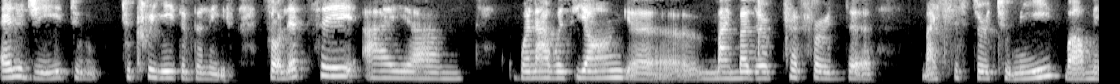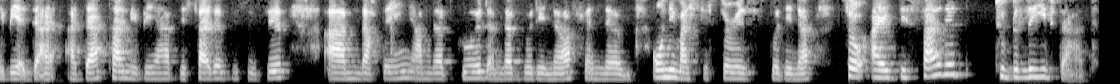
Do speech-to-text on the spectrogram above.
energy to to create a belief. So let's say I. Um, when I was young, uh, my mother preferred my sister to me. Well, maybe at that, at that time, maybe I have decided this is it. I'm nothing. I'm not good. I'm not good enough. And um, only my sister is good enough. So I decided to believe that.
